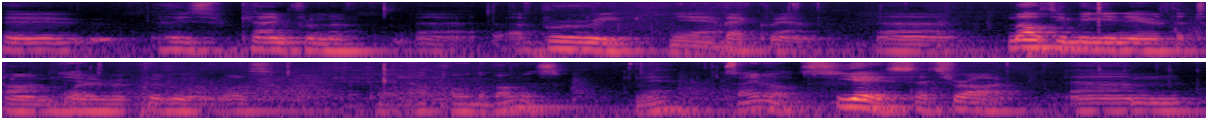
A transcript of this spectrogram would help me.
who who's came from a, uh, a brewery yeah background, uh, multi-millionaire at the time, Yeah. whatever equivalent it was. Paul Alcorn, the Bombers. yeah Same olds. Yes, that's right. Um,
